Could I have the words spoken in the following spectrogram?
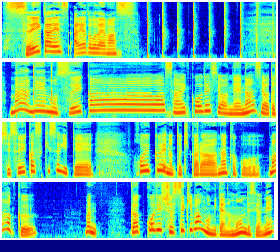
スイカです。ありがとうございます。まあね、もうスイカは最高ですよね。なんせ私スイカ好きすぎて、保育園の時からなんかこうマークまあ学校で出席番号みたいなもんですよね。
